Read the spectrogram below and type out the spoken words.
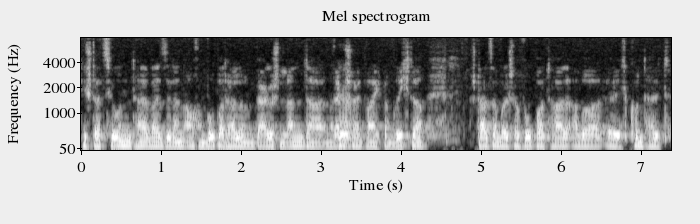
die Stationen teilweise dann auch im Wuppertal und im Bergischen Land. Da in Remscheid ja. war ich beim Richter, Staatsanwaltschaft Wuppertal, aber äh, ich konnte halt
